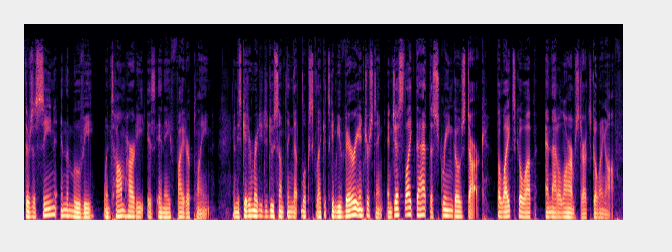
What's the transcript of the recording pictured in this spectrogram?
There's a scene in the movie when Tom Hardy is in a fighter plane and he's getting ready to do something that looks like it's going to be very interesting. And just like that, the screen goes dark, the lights go up, and that alarm starts going off.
